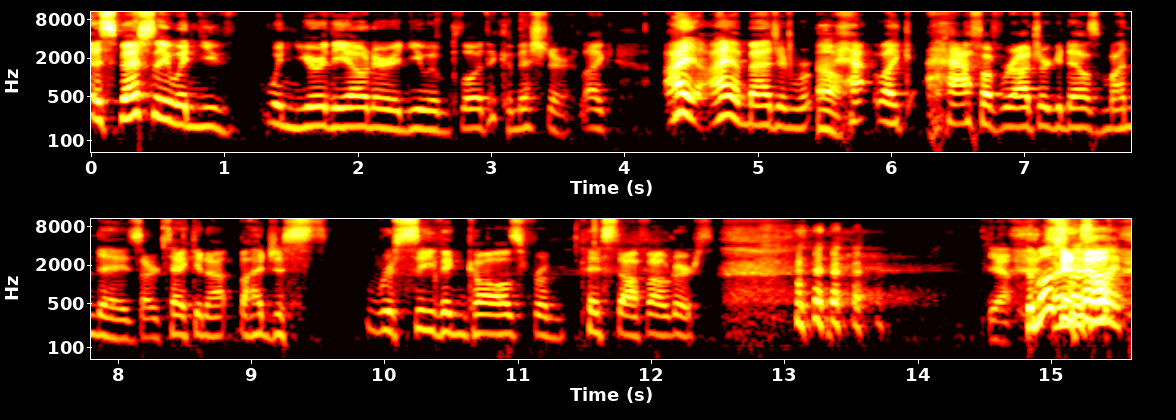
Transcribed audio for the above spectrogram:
especially when you when you're the owner and you employ the commissioner. Like I I imagine Oh. ha- like half of Roger Goodell's Mondays are taken up by just receiving calls from pissed off owners. yeah. The most There's frustrating-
